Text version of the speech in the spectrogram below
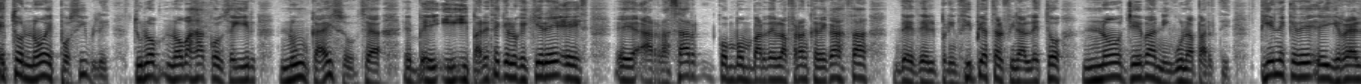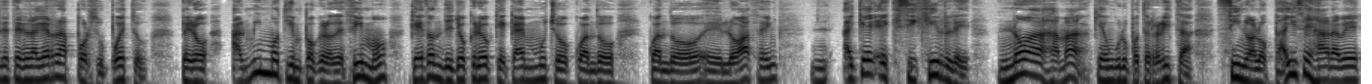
Esto no es posible. Tú no, no vas a conseguir nunca eso. O sea, eh, y, parece que lo que quiere es eh, arrasar con bombardeo la franja de Gaza desde el principio hasta el final. Esto no lleva a ninguna parte. ¿Tiene que Israel detener la guerra? Por supuesto. Pero al mismo tiempo que lo decimos, que es donde yo creo que caen muchos cuando, cuando lo hacen, hay que exigirle no a Hamas, que es un grupo terrorista, sino a los países árabes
